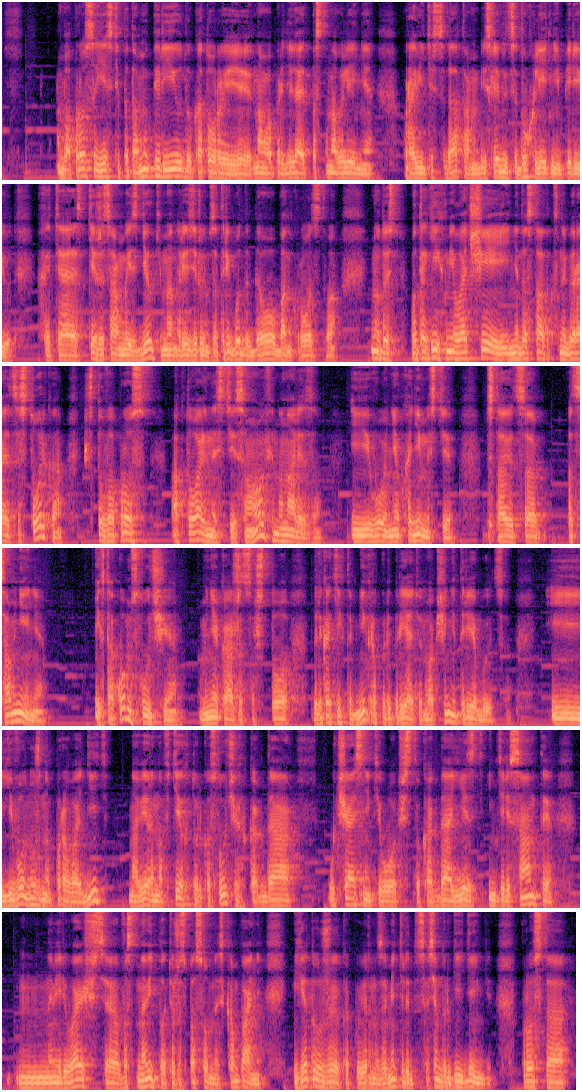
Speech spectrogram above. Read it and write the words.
Вопросы есть и по тому периоду, который нам определяет постановление правительства, да, там исследуется двухлетний период, хотя те же самые сделки мы анализируем за три года до банкротства. Ну, то есть вот таких мелочей и недостатков набирается столько, что вопрос актуальности самого финанализа – и его необходимости ставится под сомнение. И в таком случае, мне кажется, что для каких-то микропредприятий он вообще не требуется. И его нужно проводить, наверное, в тех только случаях, когда участники общества, когда есть интересанты, намеревающиеся восстановить платежеспособность компании. И это уже, как вы верно заметили, совсем другие деньги. Просто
